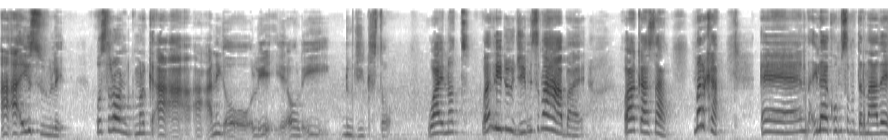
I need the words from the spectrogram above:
aa iga suule wasron marka aniga oo la ii dhuujiy kasto why not? Waa lii dhuujiy mise maaha abaaye waa kaasaa marka ilaahay kuma sama darnaadee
